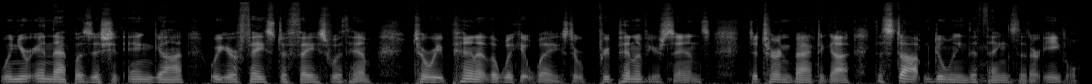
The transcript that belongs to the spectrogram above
when you're in that position in God where you're face to face with him to repent of the wicked ways, to repent of your sins, to turn back to God, to stop doing the things that are evil,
